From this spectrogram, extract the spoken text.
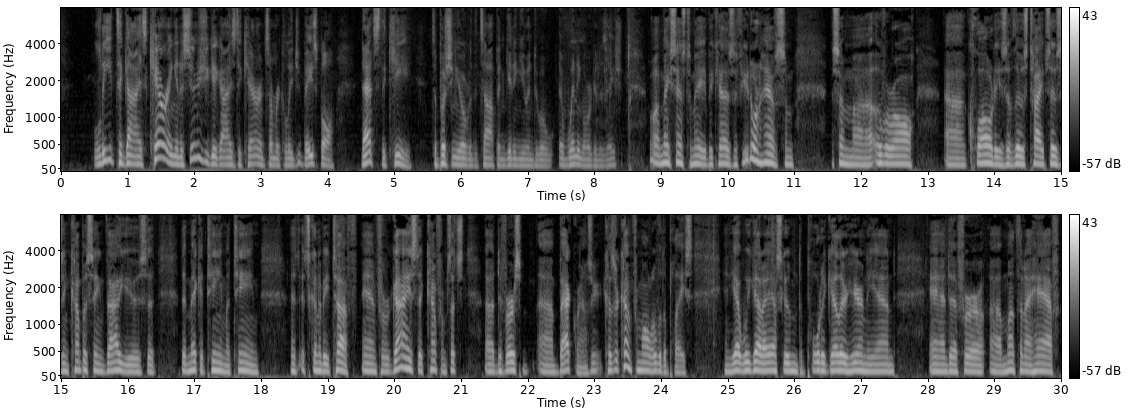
lead to guys caring. And as soon as you get guys to care in summer collegiate baseball, that's the key to pushing you over the top and getting you into a, a winning organization. Well, it makes sense to me because if you don't have some some uh, overall uh, qualities of those types, those encompassing values that, that make a team a team, it's going to be tough. And for guys that come from such uh, diverse uh, backgrounds, because they're coming from all over the place, and yet we got to ask them to pull together here in the end. And uh, for a, month and a half,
